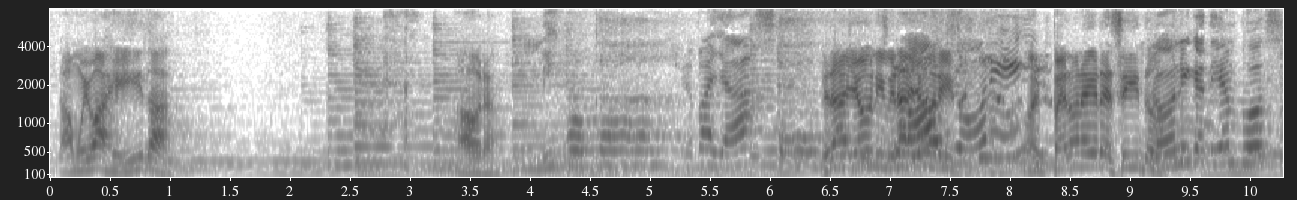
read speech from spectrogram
Está muy bajita. Ahora. Mira para allá. Mira Johnny, mira Wow, Johnny. Johnny. Con el pelo negrecito. Johnny, ¿qué tiempos?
